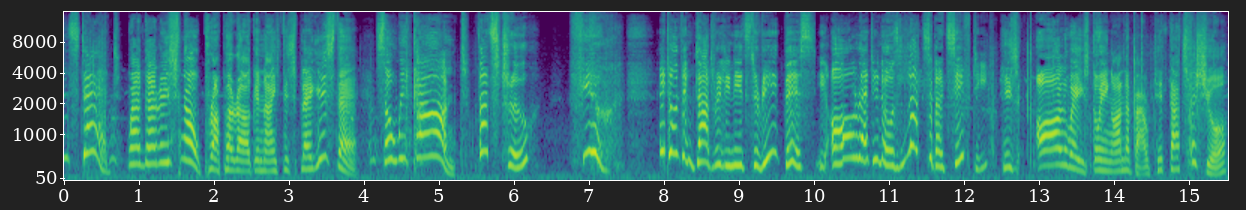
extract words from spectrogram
instead. Well, there is no proper organised display, is there? So we can't. That's true. Phew. I don't think Dad really needs to read this. He already knows lots about safety. He's always going on about it, that's for sure.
